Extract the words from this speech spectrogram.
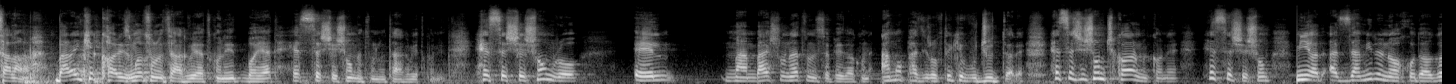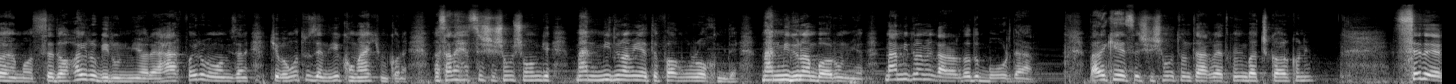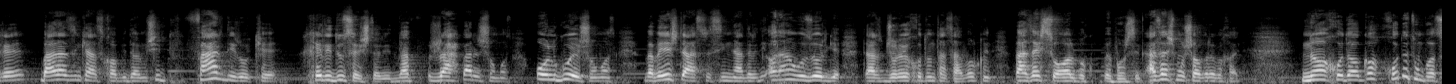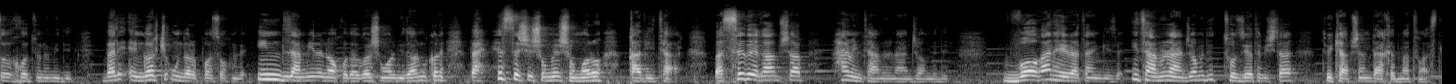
سلام. برای اینکه کاریزماتون رو تقویت کنید باید حس ششمتون رو تقویت کنید. حس ششم رو علم منبعش رو نتونسته پیدا کنه اما پذیرفته که وجود داره. حس ششم چیکار می‌کنه؟ حس ششم میاد از زمیر ناخودآگاه ما صداهایی رو بیرون میاره حرفایی رو به ما می‌زنه که به ما تو زندگی کمک می‌کنه. مثلا حس ششم شما میگه من می‌دونم این اتفاق رخ میده. من می‌دونم بارون میاد. من می‌دونم این قرارداد رو بردم. برای که حس ششمتون تقویت کنید باید چیکار کنیم؟ سه دقیقه بعد از اینکه از خواب بیدار میشید فردی رو که خیلی دوستش دارید و رهبر شماست الگوی شماست و بهش دسترسی ندارید آدم بزرگه. در جلوی خودتون تصور کنید و ازش سوال بپرسید. ازش مشاوره بخواید. ناخداگاه خودتون پاسخ خودتون رو می‌دید ولی انگار که اون داره پاسخ میده. این زمیر ناخداگاه شما رو بیدار می‌کنه و حس شما شما رو قوی تر و سه دقیقه هم شب همین تمرین انجام بدید واقعا حیرت انگیزه. این تمرین انجام بدید توضیحات بیشتر توی کپشن در خدمتتون هستم.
